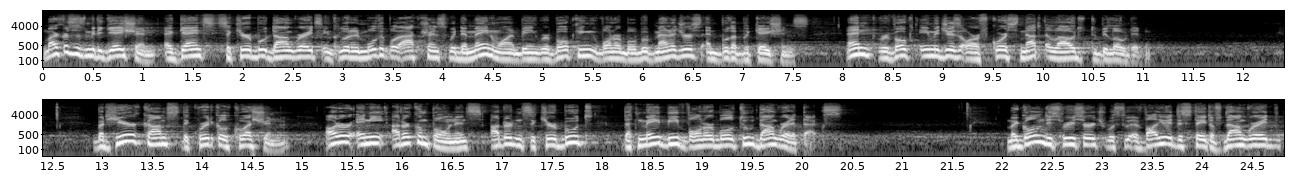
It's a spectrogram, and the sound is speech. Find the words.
Microsoft's mitigation against secure boot downgrades included multiple actions with the main one being revoking vulnerable boot managers and boot applications, and revoked images are of course not allowed to be loaded. But here comes the critical question. Are there any other components other than secure boot that may be vulnerable to downgrade attacks? My goal in this research was to evaluate the state of downgrade,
